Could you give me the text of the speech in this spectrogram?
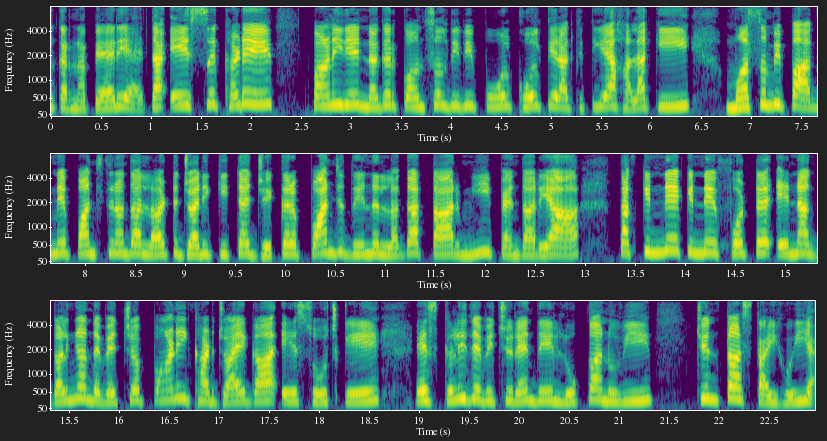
ਕਰਨਾ ਪੈ ਰਿਹਾ ਹੈ। ਤਾਂ ਇਸ ਖੜੇ ਪਾਣੀ ਨੇ ਨਗਰ ਕੌਂਸਲ ਦੀ ਵੀ ਪੋਲ ਖੋਲ ਕੇ ਰੱਖ ਦਿੱਤੀ ਹੈ। ਹਾਲਾਂਕਿ ਮੌਸਮ ਵਿਭਾਗ ਨੇ 5 ਦਿਨਾਂ ਦਾ ਅਲਰਟ ਜਾਰੀ ਕੀਤਾ ਜੇਕਰ 5 ਦਿਨ ਲਗਾਤਾਰ ਮੀਂਹ ਪੈਂਦਾ ਰਿਹਾ, ਤਾਂ ਕਿੰਨੇ ਕਿੰਨੇ ਫੁੱਟ ਇਹਨਾਂ ਗਲੀਆਂ ਦੇ ਵਿੱਚ ਪਾਣੀ ਖੜ ਜਾਏਗਾ, ਇਹ ਸੋਚ ਕੇ ਇਸ ਗਲੀ ਦੇ ਵਿੱਚ ਰਹਿੰਦੇ ਲੋਕਾਂ ਨੂੰ ਵੀ ਚਿੰਤਾ ਸਤਾਈ ਹੋਈ ਹੈ।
